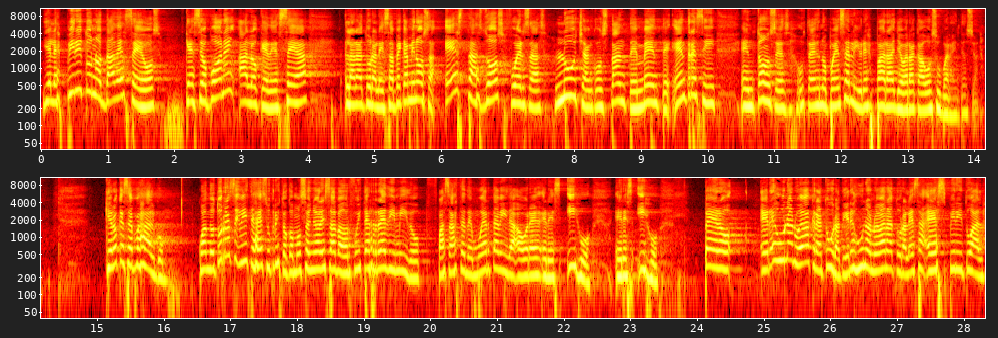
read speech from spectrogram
Y el Espíritu nos da deseos que se oponen a lo que desea la naturaleza pecaminosa. Estas dos fuerzas luchan constantemente entre sí, entonces ustedes no pueden ser libres para llevar a cabo sus buenas intenciones. quiero que sepas algo. Cuando tú recibiste a Jesucristo como Señor y Salvador, fuiste redimido, pasaste de muerte a vida, ahora eres hijo, eres hijo. Pero eres una nueva criatura, tienes una nueva naturaleza espiritual,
